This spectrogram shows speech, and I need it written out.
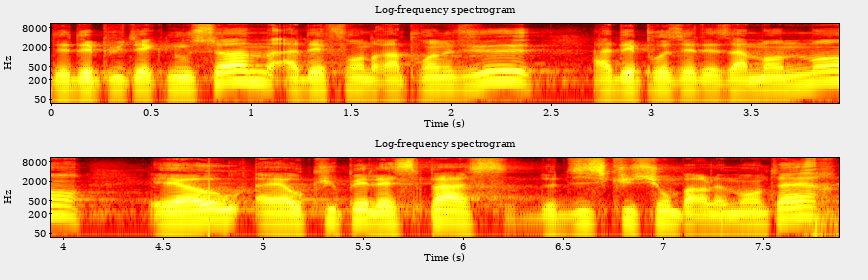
des députés que nous sommes à défendre un point de vue, à déposer des amendements et à, occuper l'espace de discussion parlementaire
